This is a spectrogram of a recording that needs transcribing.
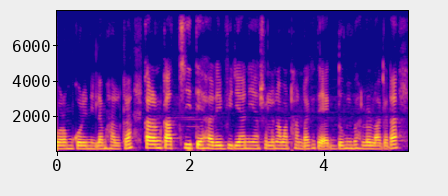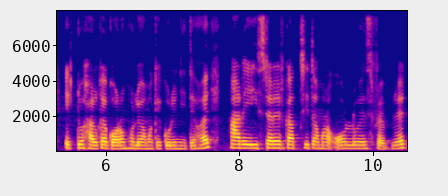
গরম করে নিলাম হালকা। কারণ কাচ্চি তেহারি বিরিয়ানি আসলে আমার ঠান্ডা খেতে একদমই ভালো লাগে না। একটু হালকা গরম হলেও আমাকে করে নিতে হয়। আর এই স্টারের কাচ্চি তো আমার অলওয়েজ ফেভারেট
